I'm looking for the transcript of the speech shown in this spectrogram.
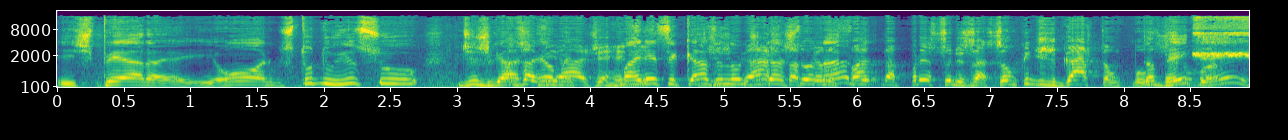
espera em ônibus, tudo isso Mas desgasta a realmente. viagem, Renê, Mas nesse caso não desgasta desgastou pelo nada. fato da presurização que desgasta o povo. Também tem.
